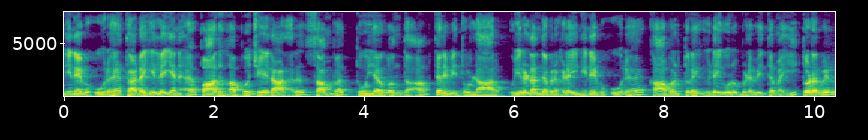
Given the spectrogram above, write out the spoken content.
நினைவுகூர தடையில்லை என பாதுகாப்பு செயலாளர் சம்பத் தூயகொந்தா தெரிவித்துள்ளார். உயிரிழந்தவர்களை நினைவுகூர காவல்துறை இடையூறு விளைவித்தமை தொடர்பில்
